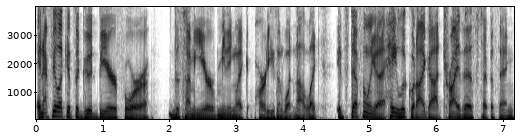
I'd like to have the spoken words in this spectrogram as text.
and I feel like it's a good beer for this time of year, meaning like parties and whatnot. Like it's definitely a hey, look what I got, try this type of thing.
